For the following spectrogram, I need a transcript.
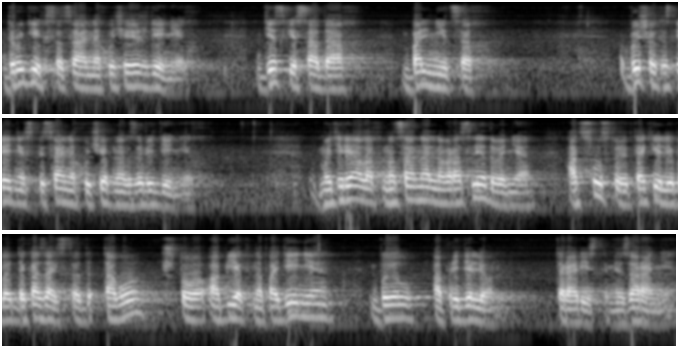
других социальных учреждениях, детских садах, больницах, высших и средних специальных учебных заведениях. В материалах национального расследования отсутствуют какие-либо доказательства того, что объект нападения был определен террористами заранее.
